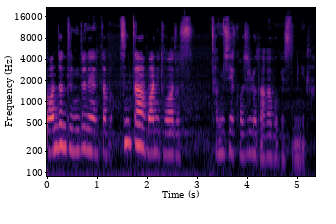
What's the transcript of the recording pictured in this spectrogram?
완전 든든해. 진짜 많이 도와줬어. 잠시 거실로 나가보겠습니다.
